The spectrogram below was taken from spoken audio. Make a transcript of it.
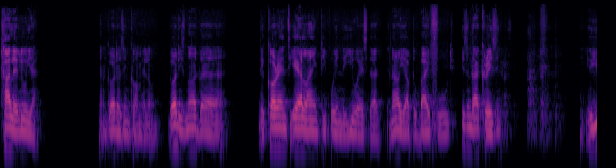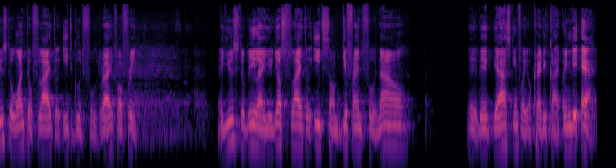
Hallelujah. And God doesn't come alone. God is not the, the current airline people in the US that now you have to buy food. Isn't that crazy? You used to want to fly to eat good food, right? For free. It used to be like you just fly to eat some different food. Now, they, they, they're asking for your credit card in the air.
